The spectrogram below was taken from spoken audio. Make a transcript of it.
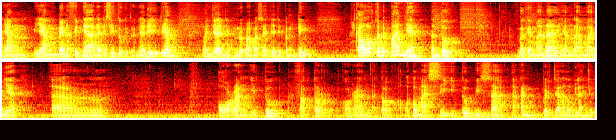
yang yang benefitnya ada di situ gitu. Jadi itu yang menjadi menurut Bapak saya jadi penting. Kalau ke depannya tentu bagaimana yang namanya eh, orang itu faktor orang atau otomasi itu bisa akan berjalan lebih lanjut.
